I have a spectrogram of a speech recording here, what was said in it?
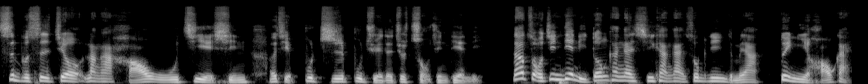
是不是就让他毫无戒心，而且不知不觉的就走进店里？然后走进店里东看看西看看，说不定怎么样对你有好感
